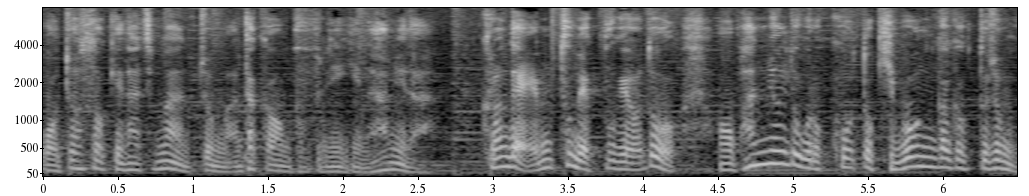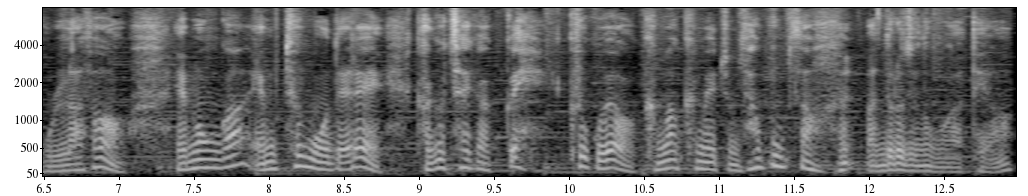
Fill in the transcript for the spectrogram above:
뭐 어쩔 수 없긴 하지만 좀 안타까운 부분이기는 합니다. 그런데 M2 맥북 에어도 어, 환율도 그렇고 또 기본 가격도 좀 올라서 M1과 M2 모델의 가격 차이가 꽤 크고요. 그만큼의 좀 상품성을 만들어주는 것 같아요.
